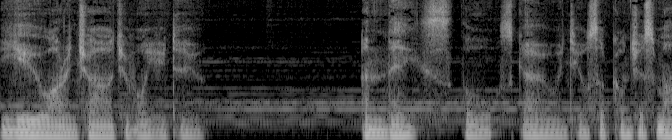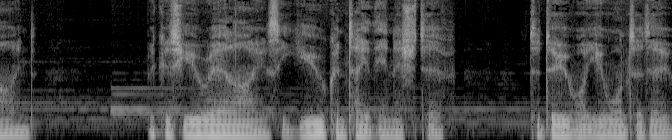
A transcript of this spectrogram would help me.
You are in charge of what you do. And these thoughts go into your subconscious mind because you realize you can take the initiative to do what you want to do.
